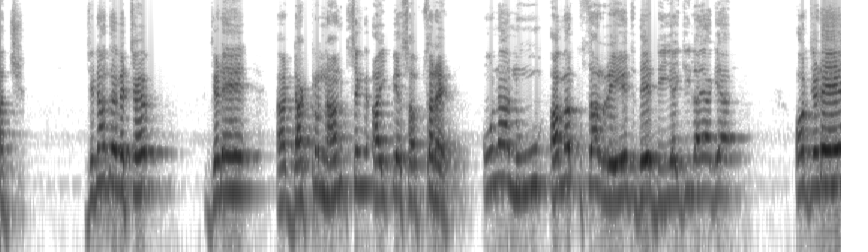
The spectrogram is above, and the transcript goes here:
ਅੱਜ, ਜਿਨ੍ਹਾਂ ਦੇ ਵਿੱਚ ਜਿਹੜੇ ਡਾਕਟਰ ਨਾਨਕ ਸਿੰਘ ਆਈਪੀਐਸ ਅਫਸਰ ਹੈ। ਉਹਨਾਂ ਨੂੰ ਅੰਮ੍ਰਿਤਸਰ ਰੇਂਜ ਦੇ ਡੀਆਈਜੀ ਲਾਇਆ ਗਿਆ। ਔਰ ਜਿਹੜੇ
